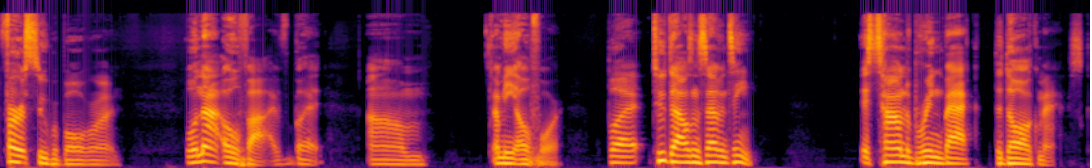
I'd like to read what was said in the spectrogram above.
first Super Bowl run. Well, not 05, but um, I mean 04. But 2017. It's time to bring back the dog mask.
